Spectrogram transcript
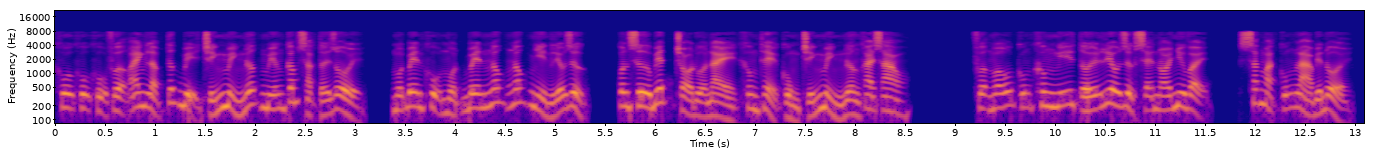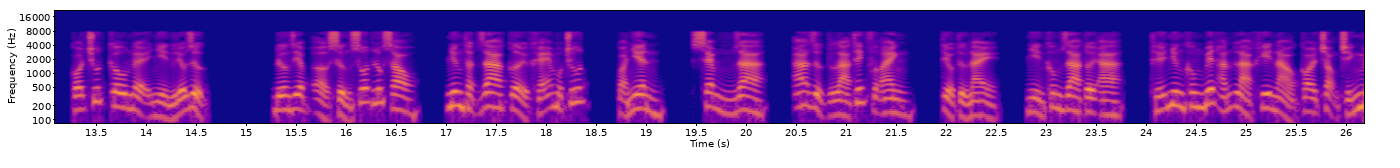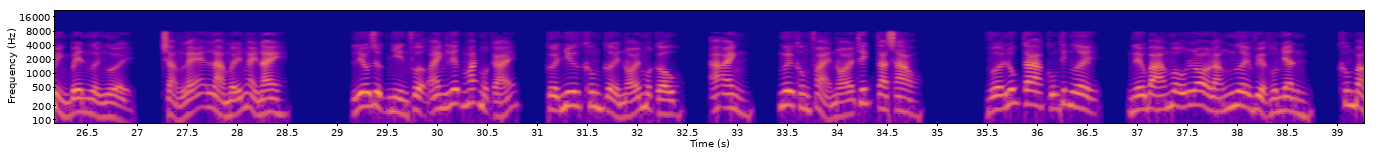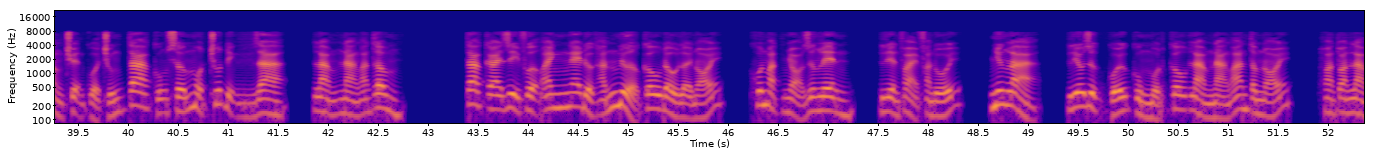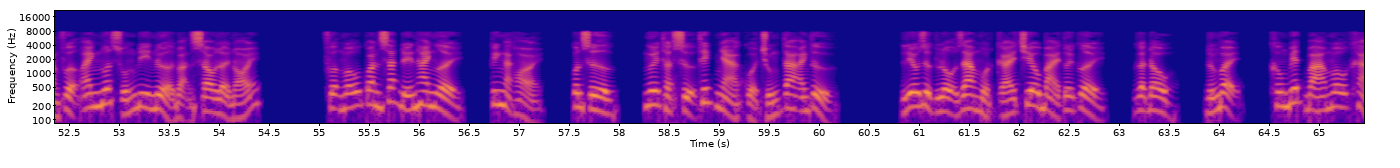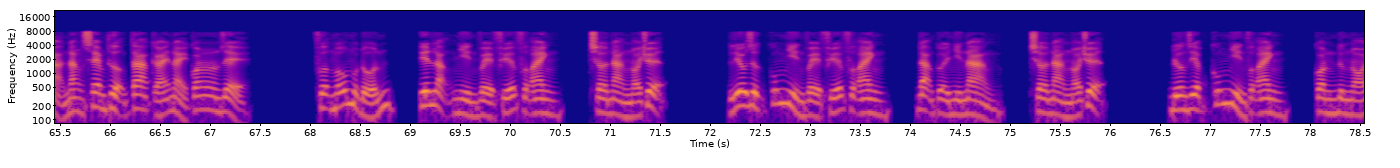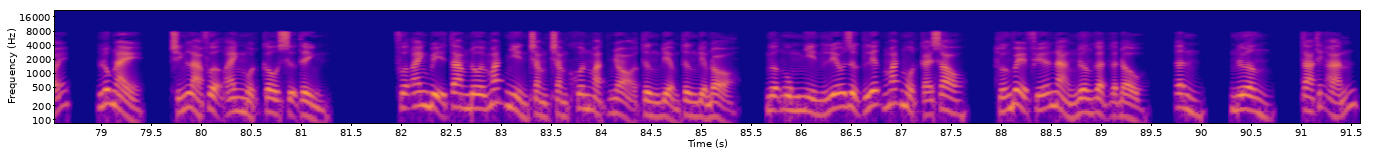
Khu khu khu Phượng Anh lập tức bị chính mình nước miếng cấp sặc tới rồi, một bên khụ một bên ngốc ngốc nhìn liễu dực, quân sư biết trò đùa này không thể cùng chính mình nương khai sao. Phượng mẫu cũng không nghĩ tới liễu dực sẽ nói như vậy, sắc mặt cũng là biến đổi, có chút câu nệ nhìn liễu dực. Đường Diệp ở sửng sốt lúc sau, nhưng thật ra cười khẽ một chút, quả nhiên, xem ra, A dực là thích Phượng Anh, tiểu tử này, nhìn không ra tôi A, thế nhưng không biết hắn là khi nào coi trọng chính mình bên người người, chẳng lẽ là mấy ngày nay. Liễu dực nhìn Phượng Anh liếc mắt một cái, cười như không cười nói một câu, A anh, ngươi không phải nói thích ta sao? Vừa lúc ta cũng thích ngươi, nếu bá mẫu lo lắng ngươi việc hôn nhân, không bằng chuyện của chúng ta cũng sớm một chút định ra, làm nàng an tâm. Ta cái gì Phượng Anh nghe được hắn nửa câu đầu lời nói, khuôn mặt nhỏ dương lên, liền phải phản đối, nhưng là, liêu dực cuối cùng một câu làm nàng an tâm nói, hoàn toàn làm Phượng Anh nuốt xuống đi nửa đoạn sau lời nói. Phượng mẫu quan sát đến hai người, kinh ngạc hỏi, quân sư, ngươi thật sự thích nhà của chúng ta anh tử. Liêu dực lộ ra một cái chiêu bài tươi cười, gật đầu, đúng vậy, không biết bá mẫu khả năng xem thượng ta cái này con rể. Phượng mẫu một đốn, yên lặng nhìn về phía Phượng Anh, chờ nàng nói chuyện. Liêu dực cũng nhìn về phía Phượng Anh, đạm cười nhìn nàng, chờ nàng nói chuyện. Đường Diệp cũng nhìn Phượng Anh, còn đừng nói, lúc này, chính là Phượng Anh một câu sự tình. Phượng Anh bị tam đôi mắt nhìn chằm chằm khuôn mặt nhỏ từng điểm từng điểm đỏ, ngượng ngùng nhìn Liêu Dực liếc mắt một cái sau, hướng về phía nàng nương gật gật đầu, ân, nương, ta thích hắn.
